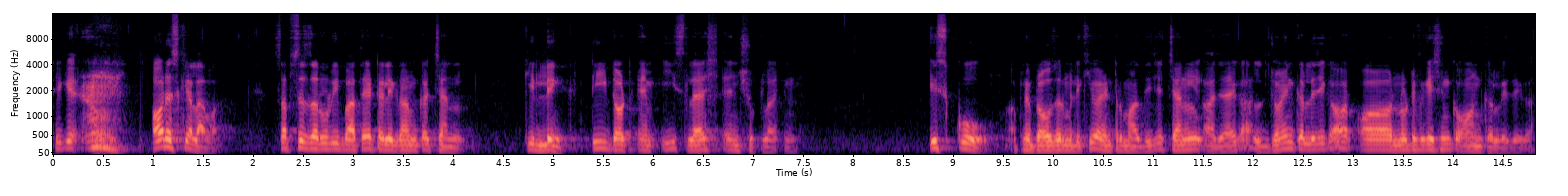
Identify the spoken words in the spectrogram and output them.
ठीक है? और इसके अलावा सबसे ज़रूरी बात है टेलीग्राम का चैनल की link T dot M E slash N Shukla in इसको अपने ब्राउज़र में लिखिए और एंटर मार दीजिए चैनल आ जाएगा ज्वाइन कर लीजिएगा और, नोटिफिकेशन को ऑन कर लीजिएगा।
